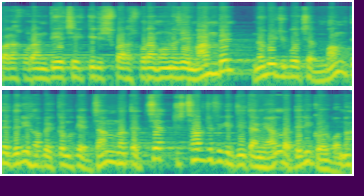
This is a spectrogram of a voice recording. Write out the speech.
পারা কোরআন দিয়েছে, তিরিশ পারা কোরআন অনুযায়ী মানবেন। নবীজি বলছেন, মানতে দেরি হবে, তোমাকে জান্নাতের সার্টিফিকেট দিতে আমি আল্লাহ দেরি করব না।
